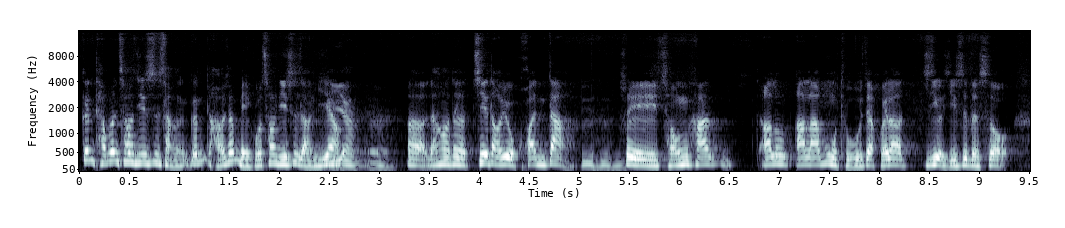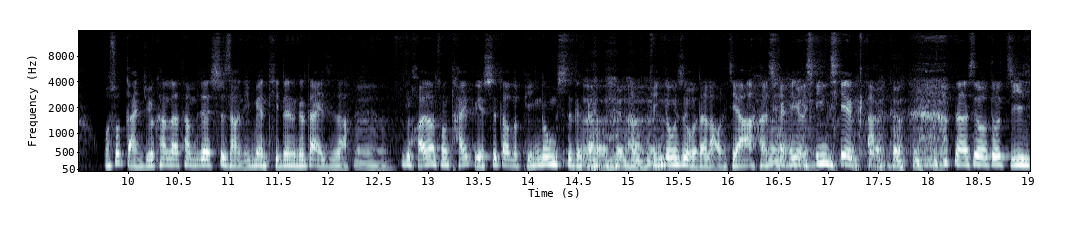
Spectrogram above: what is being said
跟台湾超级市场，跟好像美国超级市场一样，一样，嗯，啊，然后那个街道又宽大，嗯哼，所以从哈阿鲁阿拉木图再回到吉尔吉斯的时候。我说感觉看到他们在市场里面提的那个袋子啊，嗯，就好像从台北市到了屏东市的感觉啊。屏东是我的老家，所以很有亲切感。那时候都急，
